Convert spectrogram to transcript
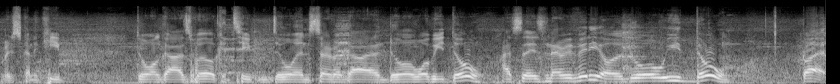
we're just gonna keep doing God's will, continue doing serving God and doing what we do. I say this in every video, do what we do. But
